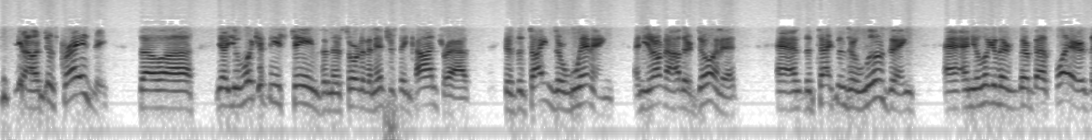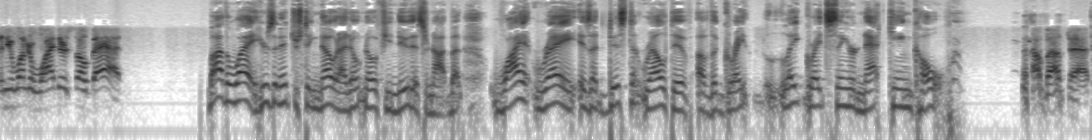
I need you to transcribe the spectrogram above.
you know, it's just crazy. So, uh, you know, you look at these teams, and there's sort of an interesting contrast because the Titans are winning, and you don't know how they're doing it, and the Texans are losing, and, and you look at their their best players, and you wonder why they're so bad. By the way, here's an interesting note. I don't know if you knew this or not, but Wyatt Ray is a distant relative of the great late great singer Nat King Cole. How about that?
